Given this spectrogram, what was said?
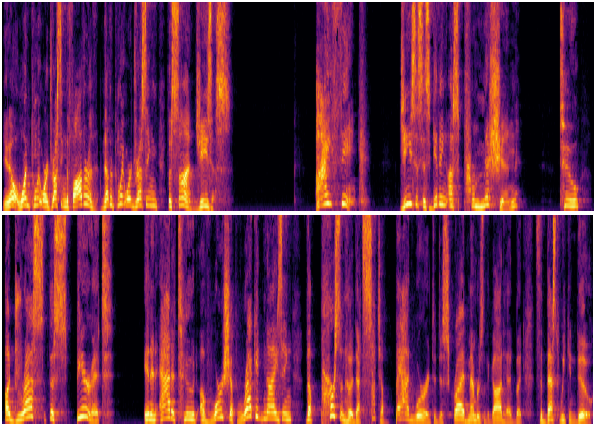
You know, at one point we're addressing the Father, and another point we're addressing the Son, Jesus. I think Jesus is giving us permission to address the Spirit in an attitude of worship, recognizing the personhood. That's such a bad word to describe members of the Godhead, but it's the best we can do.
